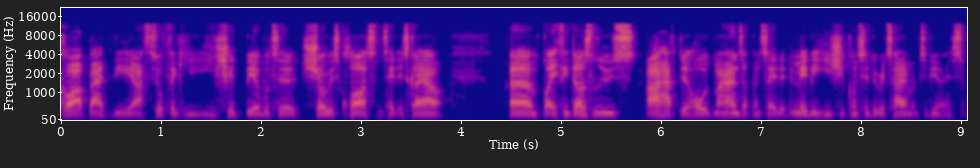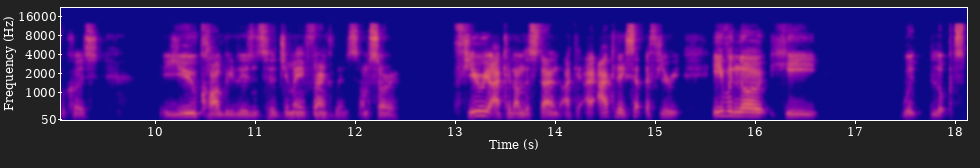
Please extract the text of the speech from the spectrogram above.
go out badly. I still think he, he should be able to show his class and take this guy out. Um, but if he does lose, I have to hold my hands up and say that maybe he should consider retirement, to be honest, because you can't be losing to Jermaine Franklin's. I'm sorry. Fury, I can understand. I can, I, can accept the Fury, even though he looked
